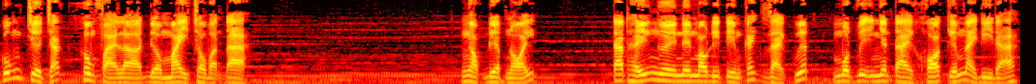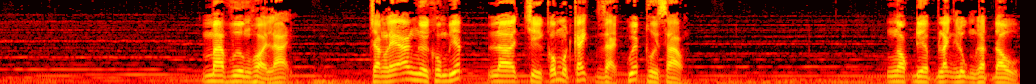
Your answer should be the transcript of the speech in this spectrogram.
cũng chưa chắc không phải là điều may cho bạn ta. Ngọc Điệp nói, ta thấy ngươi nên mau đi tìm cách giải quyết một vị nhân tài khó kiếm này đi đã. Ma Vương hỏi lại, chẳng lẽ ngươi không biết là chỉ có một cách giải quyết thôi sao? Ngọc Điệp lạnh lùng gật đầu,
